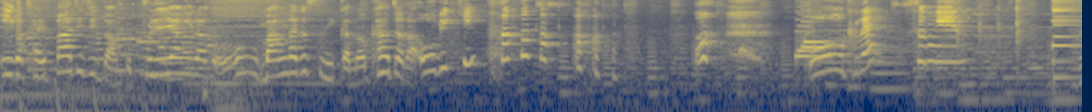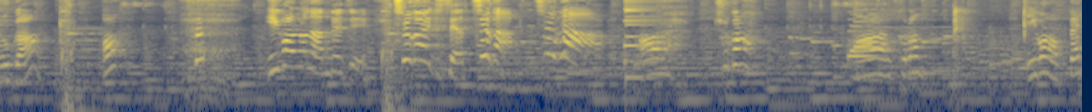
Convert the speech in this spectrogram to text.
이거 잘 빠지지도 않고 불량이라고. 망가졌으니까 너 가져라. 오비키. 오 그래? 승인. 누가? 어? 이걸로는 안 되지. 추가해주세요. 추가! 추가! 아 추가? 아 그럼 이건 어때?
